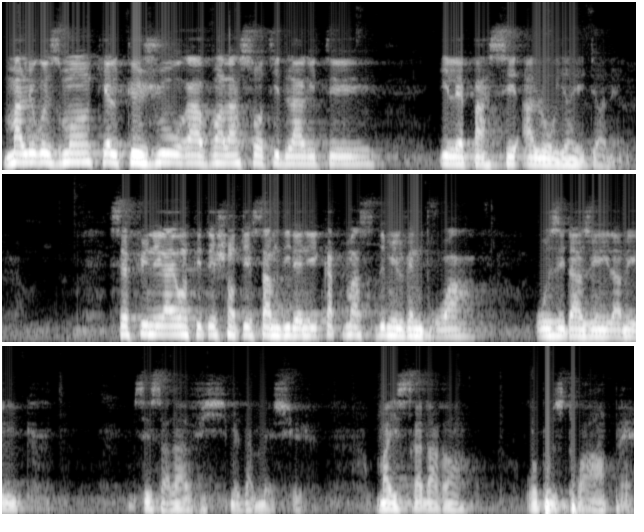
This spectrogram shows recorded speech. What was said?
Malheureusement, quelques jours avant la sortie de l'arrêté, il est passé à l'Orient éternel. Ses funérailles ont été chantées samedi dernier, 4 mars 2023, aux États-Unis d'Amérique. C'est ça la vie, mesdames, messieurs. Magistrat d'Aran, repose-toi en paix.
